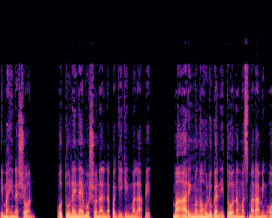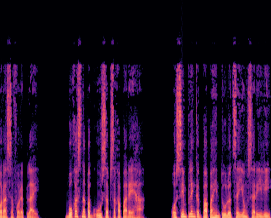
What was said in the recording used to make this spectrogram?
imahinasyon, o tunay na emosyonal na pagiging malapit. Maaring mga hulugan ito ng mas maraming oras sa foreply, bukas na pag-usap sa kapareha, o simpleng kagpapahintulot sa iyong sarili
